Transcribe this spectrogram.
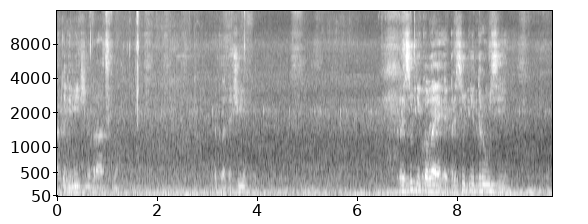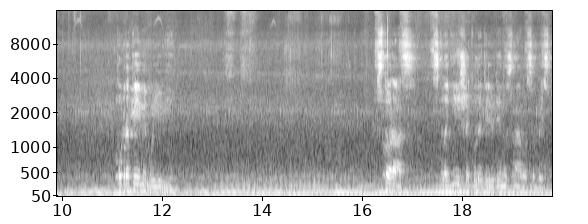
академічне братство, викладачі, присутні колеги, присутні друзі, побратими бойові. Сто раз складніше, коли ти людину знав особисто,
